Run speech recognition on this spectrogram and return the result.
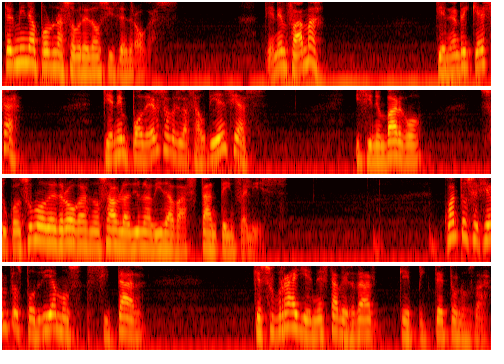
terminan por una sobredosis de drogas. Tienen fama, tienen riqueza, tienen poder sobre las audiencias y sin embargo su consumo de drogas nos habla de una vida bastante infeliz. ¿Cuántos ejemplos podríamos citar que subrayen esta verdad que Epicteto nos da?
